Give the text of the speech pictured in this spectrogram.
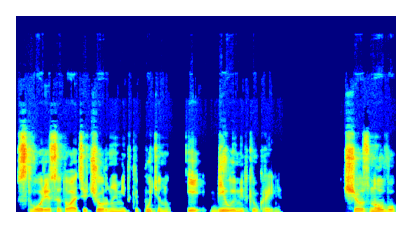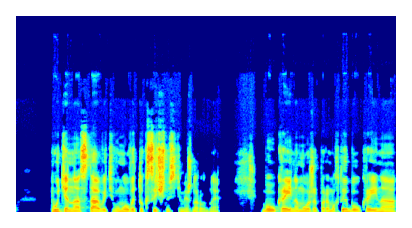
створює ситуацію чорної мітки Путіну і білої мітки Україні, що знову Путіна ставить в умови токсичності міжнародної. Бо Україна може перемогти, бо Україна,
